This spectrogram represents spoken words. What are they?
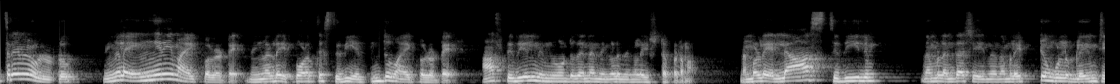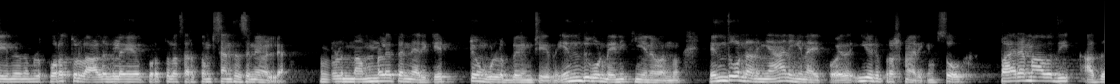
ഇത്രയുമേ ഉള്ളൂ. നിങ്ങൾ എങ്ങനെയും ആയിക്കൊള്ളട്ടെ. നിങ്ങളുടെ ഇപ്പോഴത്തെ സ്ഥിതി എന്തുമായിക്കൊള്ളട്ടെ ആ സ്ഥിതിയിൽ നിന്നുകൊണ്ട് തന്നെ നിങ്ങൾ നിങ്ങളെ ഇഷ്ടപ്പെടണം. നമ്മളുടെ എല്ലാ സ്ഥിതിയിലും നമ്മൾ എന്താ ചെയ്യുന്നത്? നമ്മൾ ഏറ്റവും കൂടുതൽ ബ്ലെയിം ചെയ്യുന്നത് നമ്മൾ പുറത്തുള്ള ആളുകളെയോ പുറത്തുള്ള സർക്കംസ്റ്റാൻസസിനെയോ അല്ല. നമ്മൾ നമ്മളെ തന്നെ ആയിരിക്കും ഏറ്റവും കൂടുതൽ ബ്ലെയിം ചെയ്യുന്നത്. എന്തുകൊണ്ട് എനിക്ക് ഇങ്ങനെ വന്നു? എന്തുകൊണ്ടാണ് ഞാൻ ഇങ്ങനെ ആയിപ്പോയത്? ഈ ഒരു പ്രശ്നമായിരിക്കും. സോ പരമാവധി അത്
